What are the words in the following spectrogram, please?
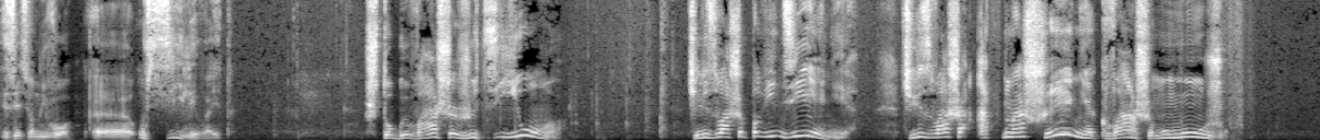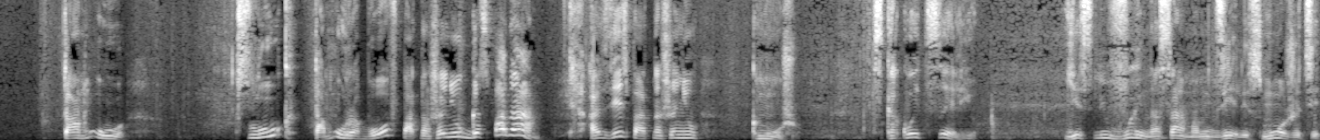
Здесь он его усиливает чтобы ваше житие через ваше поведение, через ваше отношение к вашему мужу. Там у слуг, там у рабов по отношению к господам, а здесь по отношению к мужу. С какой целью? Если вы на самом деле сможете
